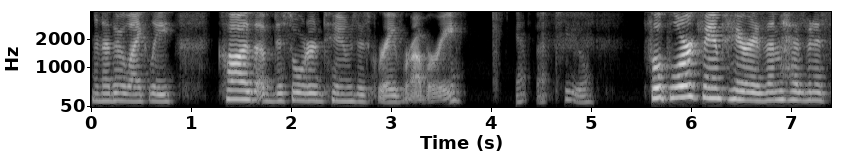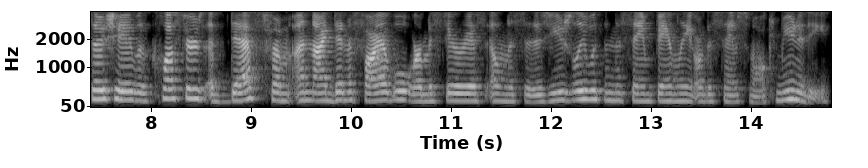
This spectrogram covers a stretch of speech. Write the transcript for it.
Another likely cause of disordered tombs is grave robbery. Yep, that too. Folkloric vampirism has been associated with clusters of deaths from unidentifiable or mysterious illnesses, usually within the same family or the same small community.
